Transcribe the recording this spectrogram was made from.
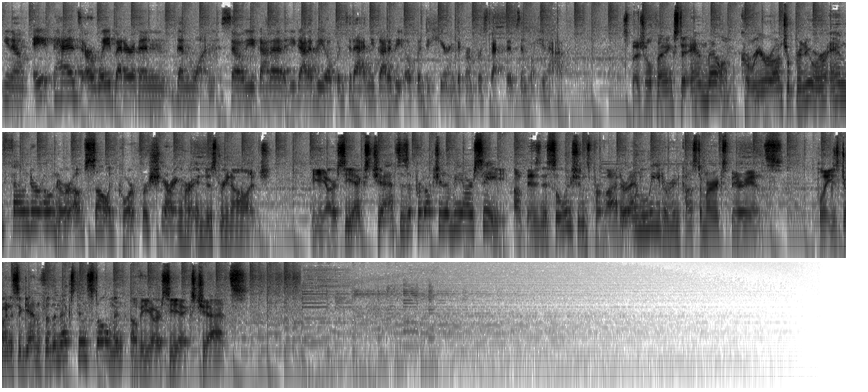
you know, eight heads are way better than than one. So you got to you got to be open to that and you got to be open to hearing different perspectives and what you have. Special thanks to Anne Mahlum, career entrepreneur and founder owner of SolidCore for sharing her industry knowledge. ERCX Chats is a production of ERC, a business solutions provider and leader in customer experience. Please join us again for the next installment of ERCX Chats.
